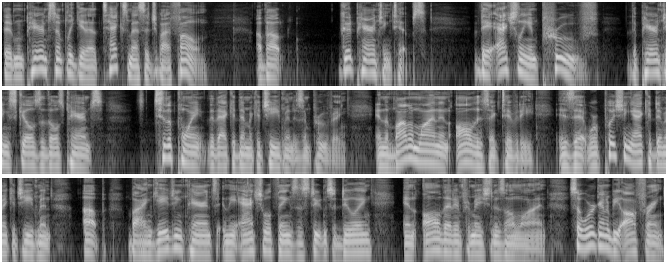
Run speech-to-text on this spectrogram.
that when parents simply get a text message by phone about good parenting tips, they actually improve the parenting skills of those parents to the point that academic achievement is improving. And the bottom line in all this activity is that we're pushing academic achievement up by engaging parents in the actual things the students are doing, and all that information is online. So we're going to be offering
